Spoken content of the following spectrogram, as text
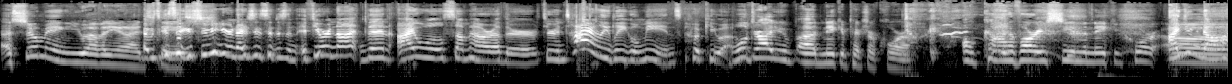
assuming you have a United States. I was going to say, assuming you're a United States citizen, if you're not, then I will somehow or other, through entirely legal means, hook you up. We'll draw you a naked picture of Korra. oh Oh, god, I've already seen the naked core. I do not.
